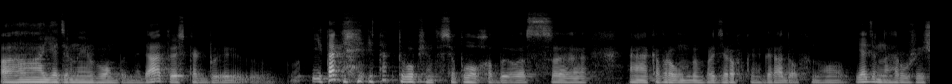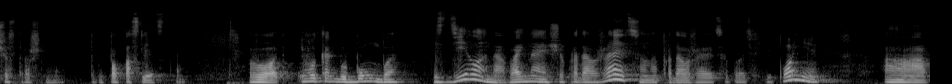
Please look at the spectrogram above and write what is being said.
а, ядерными бомбами, да, то есть как бы и так, и так-то, в общем-то, все плохо было с ковровыми бомбардировками городов, но ядерное оружие еще страшнее по последствиям. Вот. И вот как бы бомба сделана, война еще продолжается, она продолжается против Японии, а,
